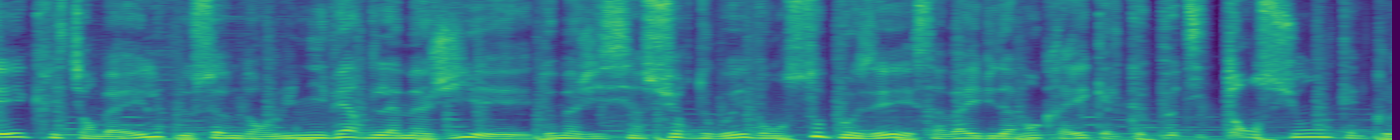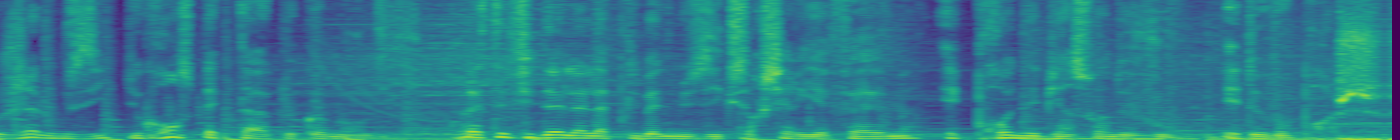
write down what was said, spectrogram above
et Christian Bale. Nous sommes dans l'univers de la magie et deux magiciens surdoués vont s'opposer et ça va évidemment créer quelques petites tensions, quelques jalousies, du grand spectacle comme on dit. Restez fidèles à la plus belle musique sur Chérie FM et prenez bien soin de vous et de vos proches.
